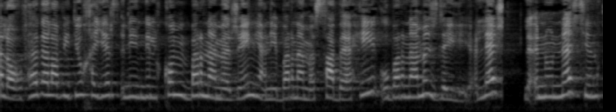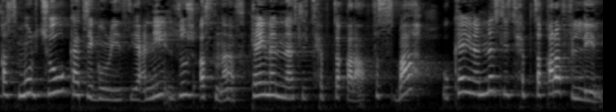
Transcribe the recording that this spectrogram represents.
alors في هذا la vidéo خيرت أني ندير لكم برنامجين يعني برنامج صباحي وبرنامج ليلي. علاش؟ لأنه الناس ينقسموا ل two categories يعني زوج أصناف. كاينة الناس اللي تحب تقرأ في الصباح وكاينه الناس اللي تحب تقرأ في الليل.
